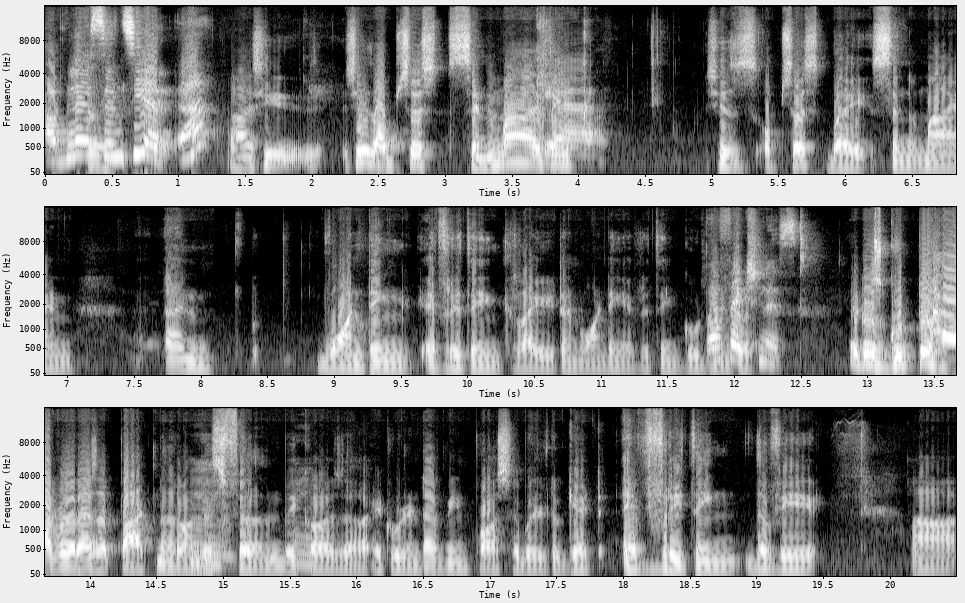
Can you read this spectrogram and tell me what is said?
Abla so, sincere. Huh? Uh, she, she's obsessed cinema. I yeah. think she's obsessed by cinema and and wanting everything right and wanting everything good. Uh, Perfectionist. It was good to have her as a partner on mm. this hmm. film hmm. because mm. uh, it wouldn't have been possible to get everything the way uh,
